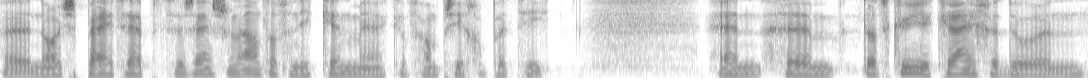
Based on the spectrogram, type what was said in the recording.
eh, nooit spijt hebt. Er zijn zo'n aantal van die kenmerken van psychopathie. En ehm, dat kun je krijgen door een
